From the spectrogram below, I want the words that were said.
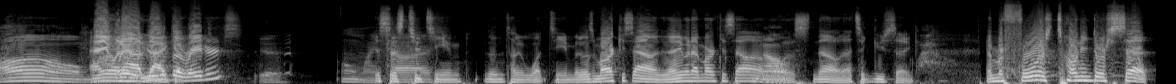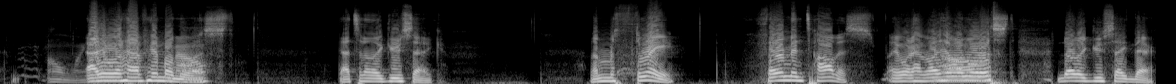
Oh, Anyone Wait, have that with the? Raiders? Yeah. Oh my. God. It says two team. It doesn't tell you what team, but it was Marcus Allen. Did anyone have Marcus Allen on No. the list? No, that's a goose egg. Wow. Number four is Tony Dorsett. Oh my. God. Anyone want have him on the No. list? That's another goose egg. Number three, Thurman Thomas. Anyone have him on the No. list? Another goose egg there.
